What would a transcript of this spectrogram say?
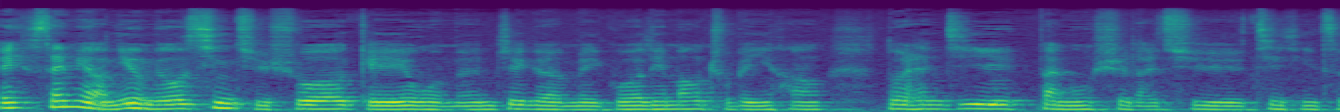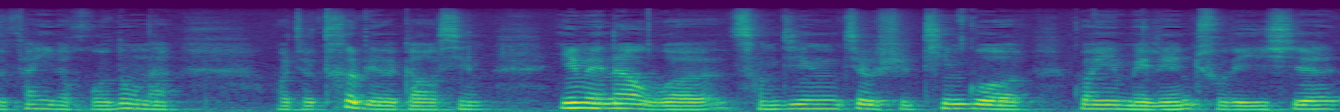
哎，三秒，你有没有兴趣说给我们这个美国联邦储备银行洛杉矶办公室来去进行一次翻译的活动呢？”我就特别的高兴，因为呢，我曾经就是听过关于美联储的一些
